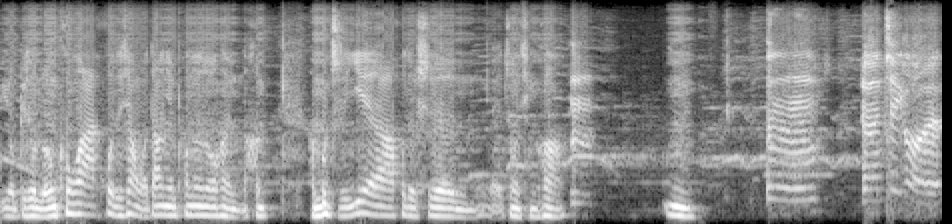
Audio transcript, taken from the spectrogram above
有比如说轮空啊，或者像我当年碰到那种很很很不职业啊，或者是这种情况？嗯嗯嗯这个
